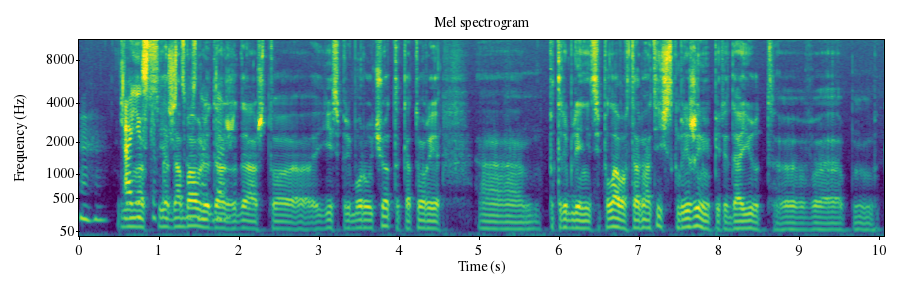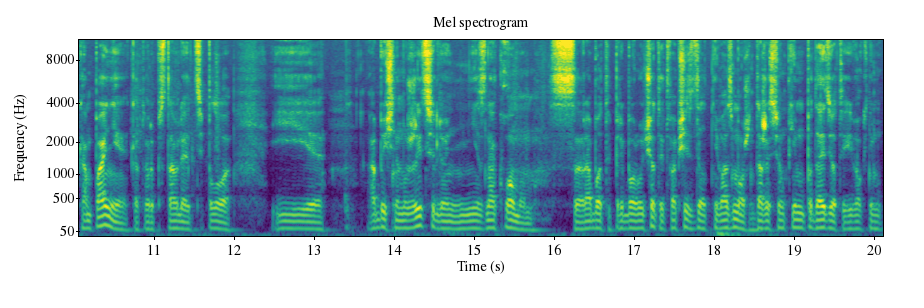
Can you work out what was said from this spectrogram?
Угу. А если я добавлю узнать, даже, да, что есть приборы учета, которые потребление тепла в автоматическом режиме передают э, в компании, которые поставляют тепло, и обычному жителю, незнакомым с работой прибора учета, это вообще сделать невозможно. Даже если он к нему подойдет и его к нему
